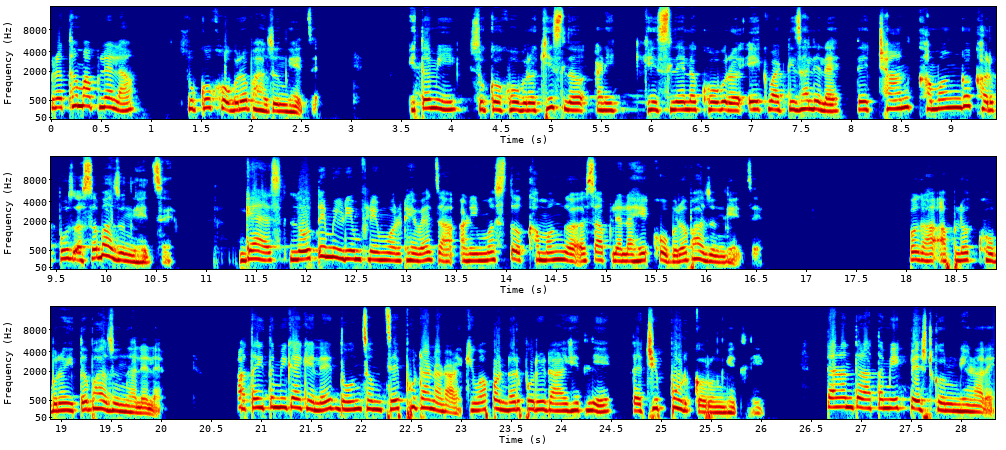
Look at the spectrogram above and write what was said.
प्रथम आपल्याला सुकं खोबरं भाजून घ्यायचंय. इथं मी सुकं खोबरं खिसलं आणि खिसलेलं खोबरं एक वाटी झालेलं आहे. ते छान खमंग खरपूस असं भाजून घ्यायचंय. गॅस लो ते मीडियम फ्लेमवर ठेवायचा आणि मस्त खमंग असं आपल्याला हे खोबरं भाजून घ्यायचंय. बघा आपलं खोबरं इथं भाजून झालेलं आहे. आता इथं मी काय केले दोन चमचे फुटाणा डाळ किंवा पंढरपुरी डाळ घेतली आहे त्याची पूड करून घेतली. त्यानंतर आता मी एक पेस्ट करून घेणार आहे.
